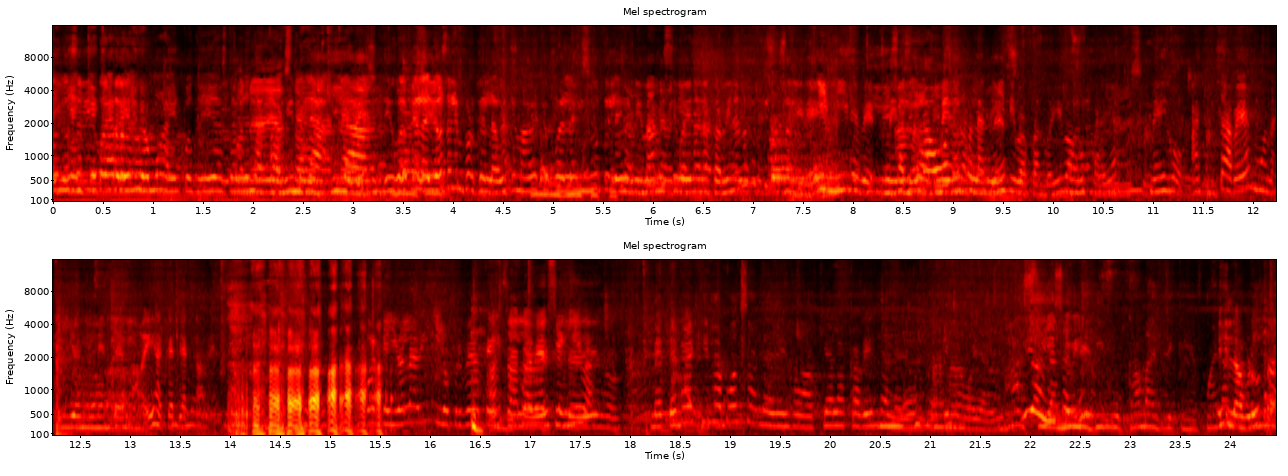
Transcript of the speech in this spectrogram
qué? Porque Porque la ¿en qué carro íbamos a ir cuando ella estaba en la cabina? La- Igual que la Jocelyn, porque la última vez que fue la inútil, le dije a mi mami si iba a ir a la cabina, no se quiso salir ella. Y mire, me, dijo, me dijo la negativa cuando íbamos para allá, me dijo, aquí cabemos, y yo en mi mente, no, hija, que te acabe. Porque yo la vi y lo primero que hice fue ver quién iba. Méteme aquí la bolsa, le dijo, aquí a la cabina, le dijo, aquí me voy a ir. Y a mí me dijo cama desde que fue. Y la bruta.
